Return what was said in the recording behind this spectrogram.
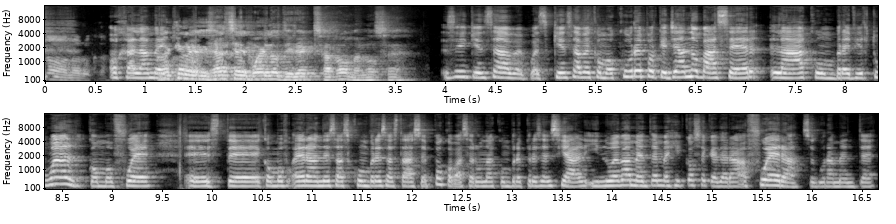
No, no, no, Ojalá me Hay que revisar si hay vuelos directos a Roma, no sé. Sí, quién sabe, pues quién sabe cómo ocurre, porque ya no va a ser la cumbre virtual como fue, este, como eran esas cumbres hasta hace poco, va a ser una cumbre presencial y nuevamente México se quedará afuera seguramente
